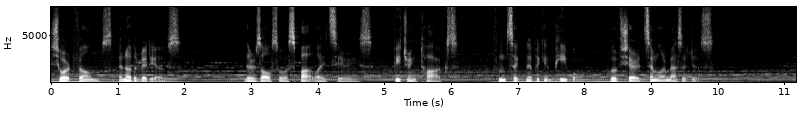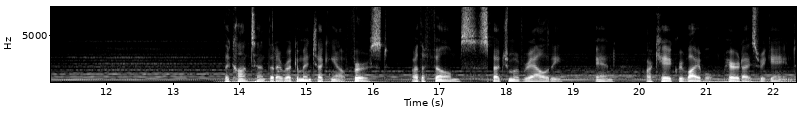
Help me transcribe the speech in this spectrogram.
short films, and other videos. There's also a spotlight series featuring talks from significant people who have shared similar messages. The content that I recommend checking out first are the films Spectrum of Reality and Archaic Revival Paradise Regained.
